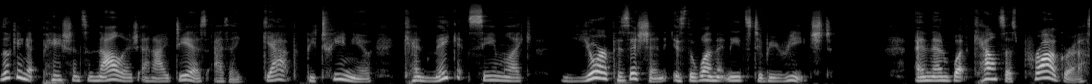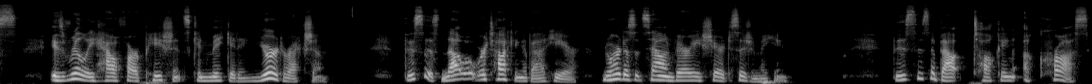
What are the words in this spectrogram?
Looking at patients' knowledge and ideas as a gap between you can make it seem like your position is the one that needs to be reached. And then what counts as progress is really how far patients can make it in your direction. This is not what we're talking about here, nor does it sound very shared decision making. This is about talking across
